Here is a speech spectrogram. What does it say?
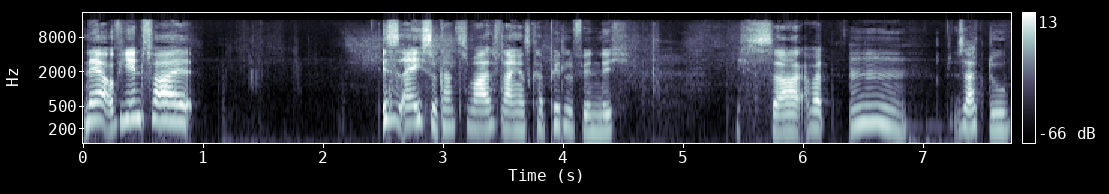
Naja, auf jeden Fall ist es eigentlich so ganz normales langes Kapitel, finde ich. Ich sag, aber, mh, sag du.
